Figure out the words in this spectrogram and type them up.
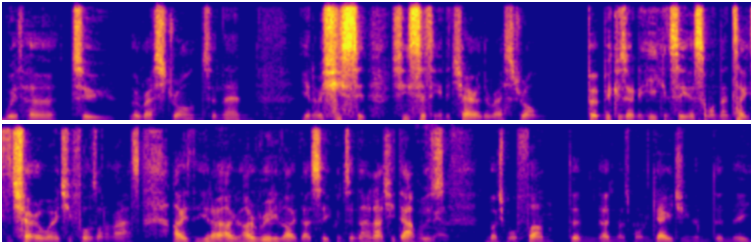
with her to a restaurant and then you know she's she's sitting in a chair at the restaurant but because only he can see her, someone then takes the chair away and she falls on her ass. I, you know, I, I really like that sequence, and, and actually that was yes. much more fun than and much more engaging than, than the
